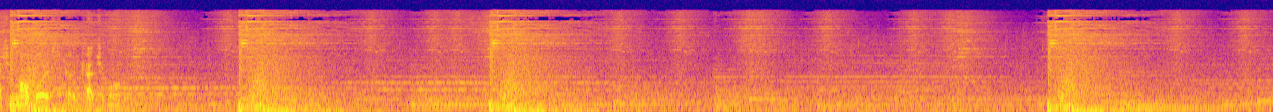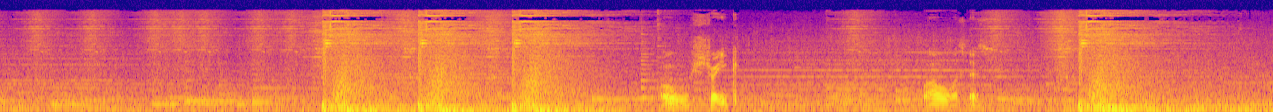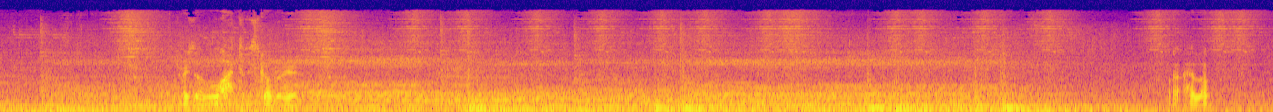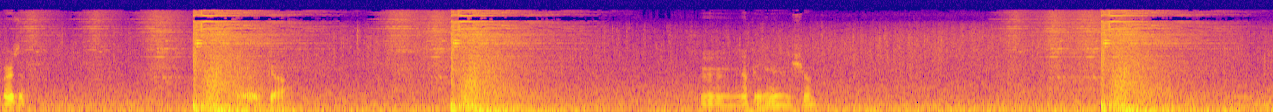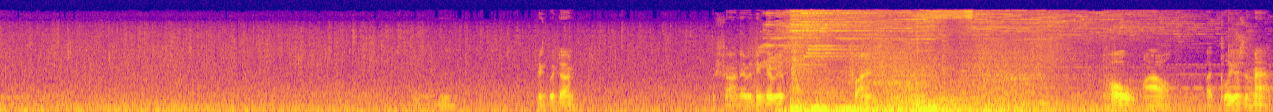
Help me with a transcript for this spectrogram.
Catch them all, boys. Gotta catch them all. Lot to discover here. Uh, hello? Where is it? There we go. Hmm, nothing here, you sure? Mhm. think we're done. We found everything that we we find. Oh wow, that clears the map.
